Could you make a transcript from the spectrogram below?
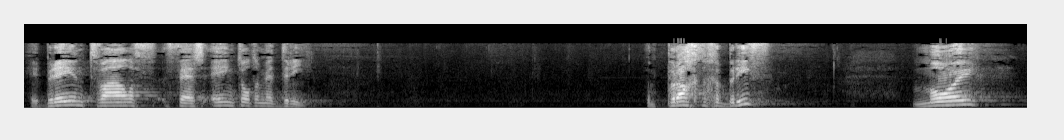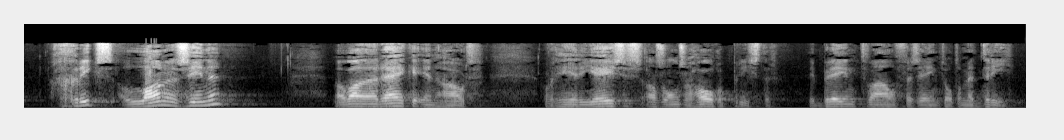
Hebreeën 12, vers 1 tot en met 3. Een prachtige brief. Mooi, Grieks, lange zinnen. Maar wat een rijke inhoud. Over de Heer Jezus als onze hoge priester. Hebreeën 12, vers 1 tot en met 3.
